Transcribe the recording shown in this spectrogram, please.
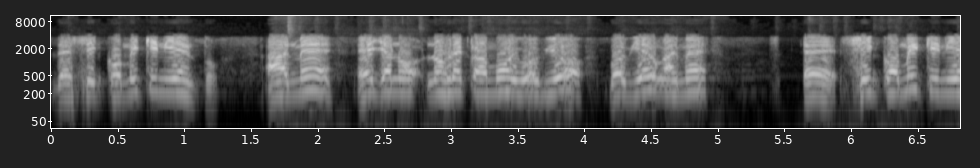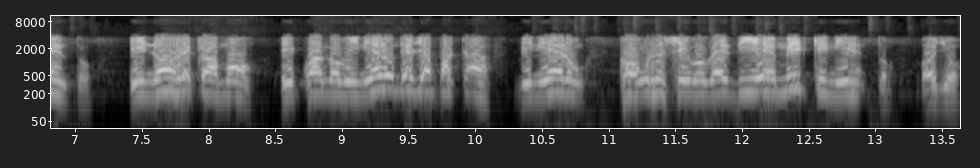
de 5.500. Al mes ella no, no reclamó y volvió, volvieron al mes eh, 5.500 y no reclamó. Y cuando vinieron de allá para acá, vinieron con un recibo de 10.500. Oye,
